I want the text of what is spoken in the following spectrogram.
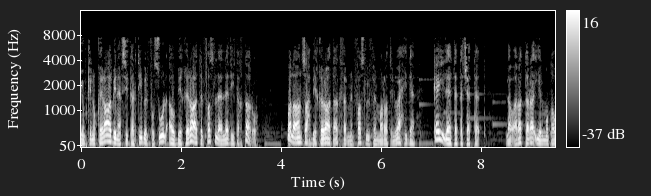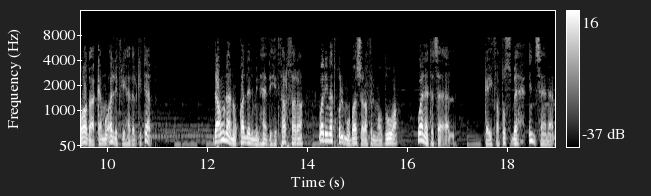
يمكن القراءة بنفس ترتيب الفصول أو بقراءة الفصل الذي تختاره. ولا أنصح بقراءة أكثر من فصل في المرة الواحدة كي لا تتشتت. لو أردت رأيي المتواضع كمؤلف لهذا الكتاب. دعونا نقلل من هذه الثرثرة ولندخل مباشرة في الموضوع ونتساءل. كيف تصبح إنسانا؟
